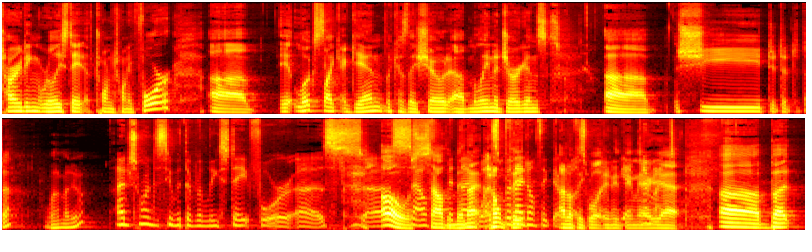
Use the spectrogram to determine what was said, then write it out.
targeting release date of 2024. Uh, it looks like again because they showed uh, Melina Juergens. Uh, she, da, da, da, what am I doing? I just wanted to see what the release date for uh, s- uh, oh South, South, Midnight, Midnight. was, I don't but think I don't think there I don't think we'll anything Yeah, there yet. Uh, but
